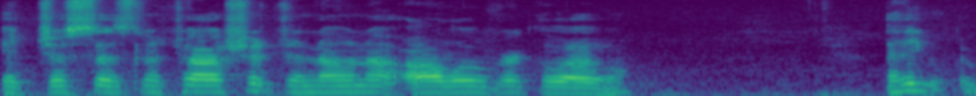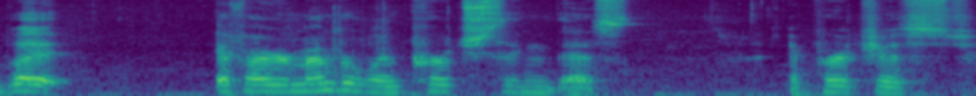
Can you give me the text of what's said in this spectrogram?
It just says Natasha Denona all over glow. I think, but if I remember when purchasing this, I purchased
